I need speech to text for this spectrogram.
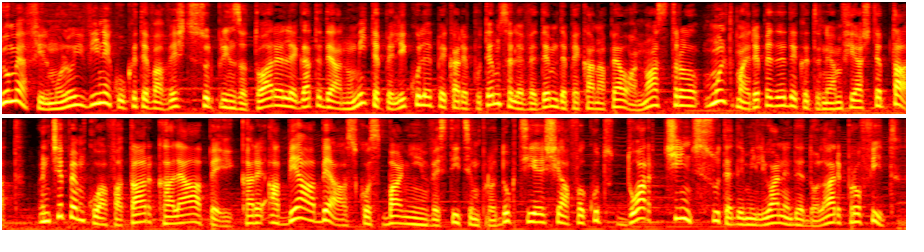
Lumea filmului vine cu câteva vești surprinzătoare legate de anumite pelicule pe care putem să le vedem de pe canapeaua noastră mult mai repede decât ne-am fi așteptat. Începem cu Avatar Calea Apei, care abia-abia a scos banii investiți în producție și a făcut doar 500 de milioane de dolari profit.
